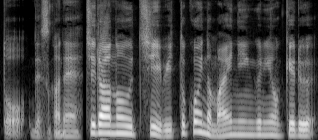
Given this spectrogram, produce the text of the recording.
トですかね。こちらのうちビットコインのマイニングにおける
